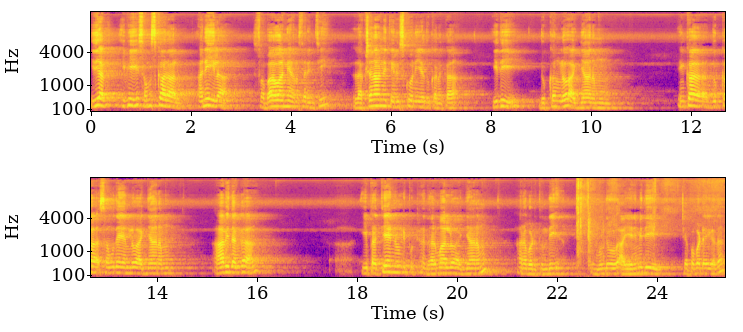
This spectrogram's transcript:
ఇది అవి- ఇవి సంస్కారాలు అని ఇలా స్వభావాన్ని అనుసరించి లక్షణాన్ని తెలుసుకోనియదు కనుక ఇది దుఃఖంలో అజ్ఞానము. ఇంకా దుఃఖ సముదయంలో అజ్ఞానము. ఆ విధంగా ఈ ప్రత్యయం నుండి పుట్టిన ధర్మాల్లో అజ్ఞానము అనబడుతుంది. ముందు ఆ ఎనిమిది చెప్పబడ్డాయి కదా.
